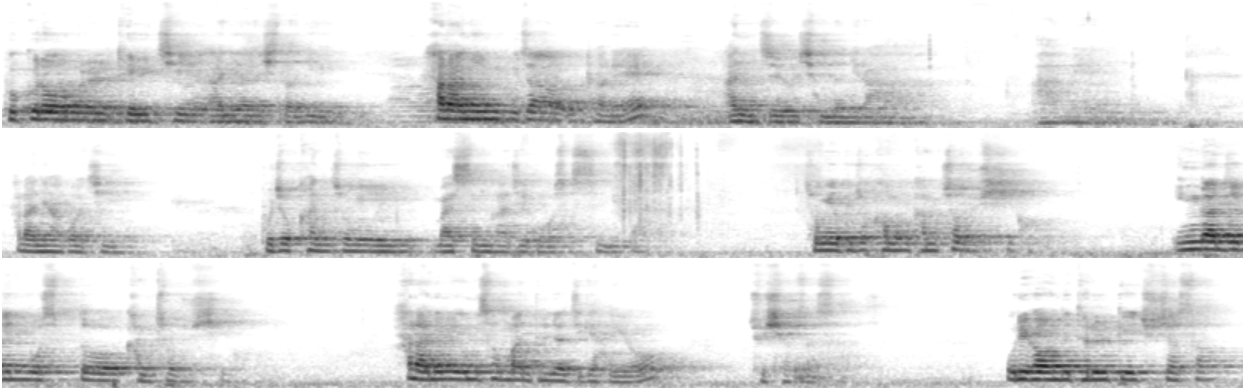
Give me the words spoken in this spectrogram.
부끄러움을 개의치 아니하시더니 하나님 부자 우편에 앉으셨느니라. 아멘. 하나님 아버지, 부족한 종이 말씀 가지고 섰습니다. 종의 부족함은 감춰주시고, 인간적인 모습도 감춰주시고, 하나님의 음성만 들려지게 하여 주시옵소서. 우리 가운데 들을 게 주셔서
